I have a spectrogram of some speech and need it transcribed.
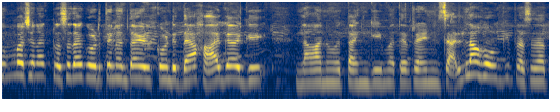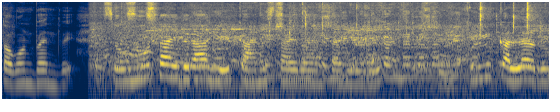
ತುಂಬ ಚೆನ್ನಾಗಿ ಪ್ರಸಾದ ಕೊಡ್ತೀನಿ ಅಂತ ಹೇಳ್ಕೊಂಡಿದ್ದೆ. ಹಾಗಾಗಿ ನಾನು ತಂಗಿ ಮತ್ತು ಫ್ರೆಂಡ್ಸ್ ಎಲ್ಲ ಹೋಗಿ ಪ್ರಸಾದ ತೊಗೊಂಡು ಬಂದ್ವಿ. ಸೊ ನೋಡ್ತಾ ಇದ್ದೀರಾ? ಹೇಗೆ ಕಾಣಿಸ್ತಾ ಇದೆ ಅಂತ ಹೇಳಿ. ಫುಲ್ ಕಲರು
